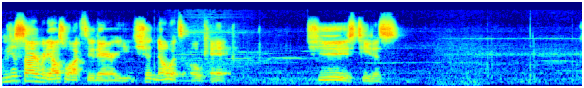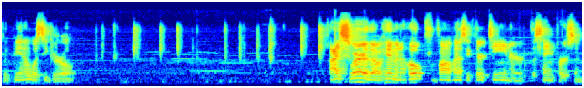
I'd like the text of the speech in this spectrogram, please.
We just saw everybody else walk through there. You should know it's okay. Jeez, Tidus. Quit being a wussy girl. I swear, though, him and Hope from Final Fantasy 13 are the same person.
